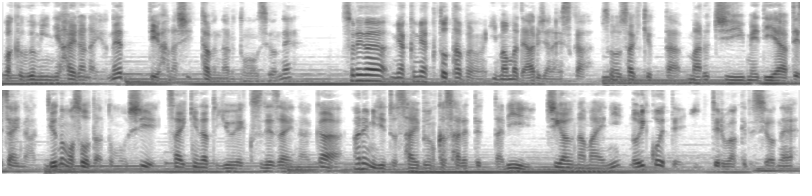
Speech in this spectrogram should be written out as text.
枠組みに入らないよねっていう話多分なると思うんですよね。それが脈々と多分今まであるじゃないですか。そのさっき言ったマルチメディアデザイナーっていうのもそうだと思うし、最近だと UX デザイナーがある意味で言うと細分化されてったり、違う名前に乗り越えていってるわけですよね。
